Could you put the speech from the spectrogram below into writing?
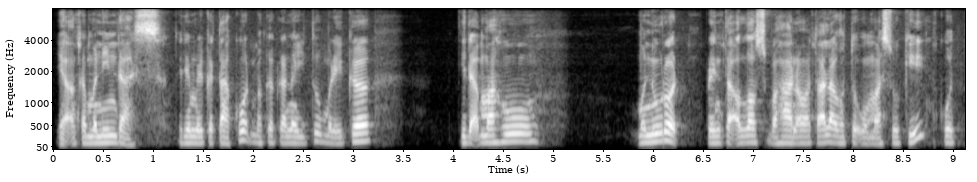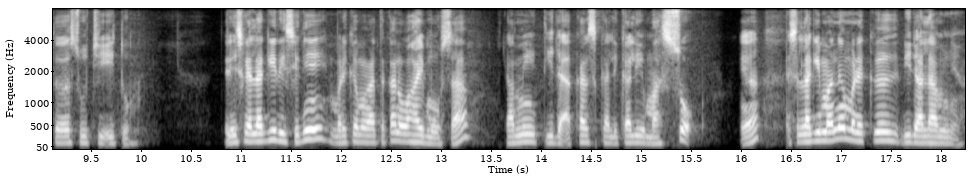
yang akan menindas. Jadi mereka takut maka kerana itu mereka tidak mahu menurut perintah Allah Subhanahu Wa Taala untuk memasuki kota suci itu. Jadi sekali lagi di sini mereka mengatakan wahai Musa, kami tidak akan sekali-kali masuk ya selagi mana mereka di dalamnya.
